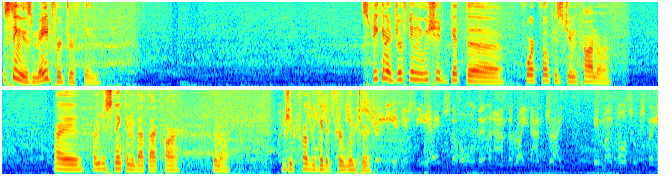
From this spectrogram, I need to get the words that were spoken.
This thing is made for drifting. Speaking of drifting, we should get the Ford Focus Gymkhana. I I'm just thinking about that car. You know, we should probably get it for winter. Australian, you see, hence the Holden and the right-hand drive. It might also explain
